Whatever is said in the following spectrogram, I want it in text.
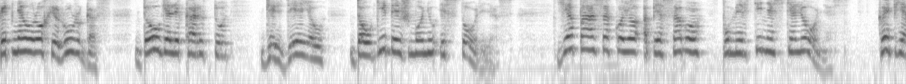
Kaip neurochirurgas daugelį kartų girdėjau daugybė žmonių istorijas. Jie pasakojo apie savo pomirtinės kelionės, kaip jie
